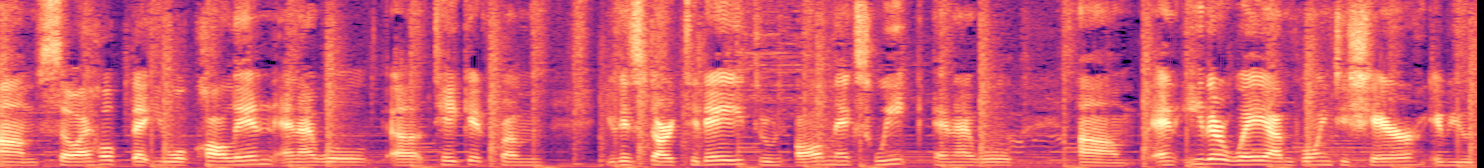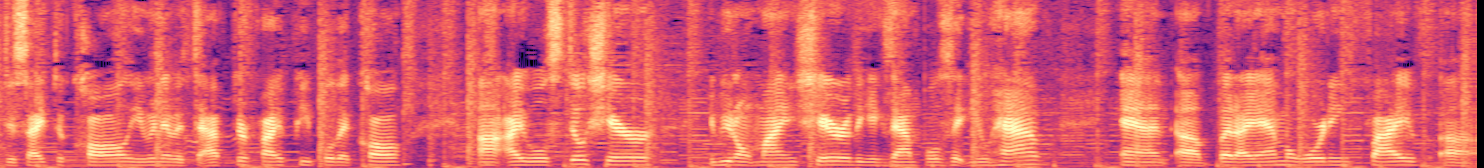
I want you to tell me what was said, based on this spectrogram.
Um, so I hope that you will call in and I will uh, take it from you can start today through all next week and I will um, and either way I'm going to share if you decide to call even if it's after five people that call uh, I will still share if you don't mind share the examples that you have and uh, but I am awarding five uh,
